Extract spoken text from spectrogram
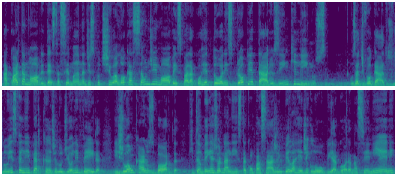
A quarta nobre desta semana discutiu a locação de imóveis para corretores, proprietários e inquilinos. Os advogados Luiz Felipe Arcângelo de Oliveira e João Carlos Borda, que também é jornalista com passagem pela Rede Globo e agora na CNN,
